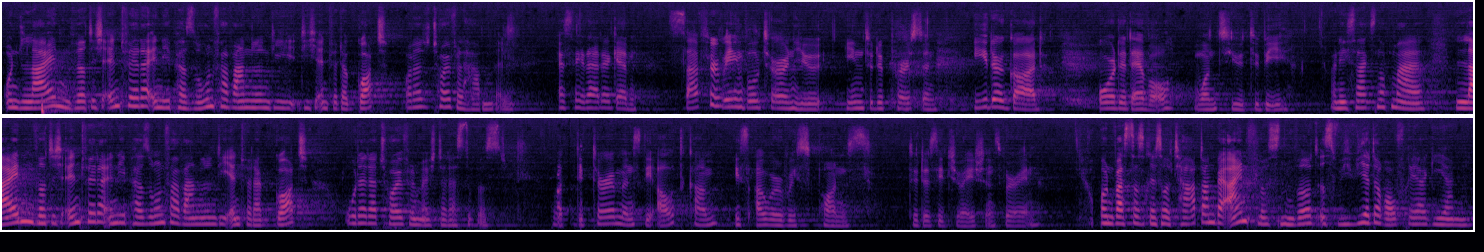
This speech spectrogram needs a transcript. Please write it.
Und Leiden wird dich entweder in die Person verwandeln, die, die ich entweder Gott oder der Teufel haben will. I say that again. Suffering will turn you into the person either God or the devil wants you to be. Und ich sage es nochmal, Leiden wird dich entweder in die Person verwandeln, die entweder Gott oder der Teufel möchte, dass du bist. What determines the outcome is our response to the situations we're in. Und was das Resultat dann beeinflussen wird, ist, wie wir darauf reagieren.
